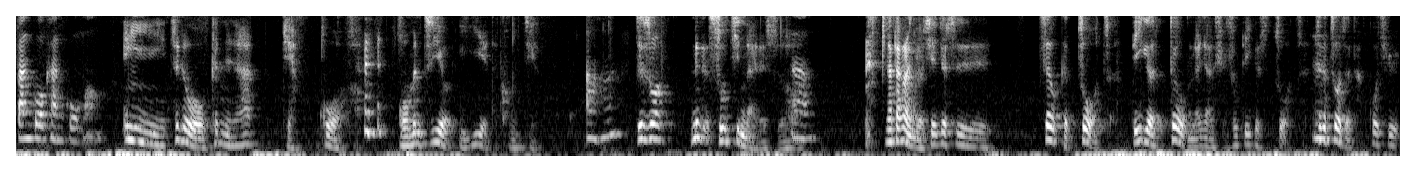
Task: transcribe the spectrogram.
翻过看过吗？诶、这个我跟人家讲过哈，我们只有一页的空间，啊哈，就是说那个书进来的时候，嗯那当然有些就是这个作者，第一个对我们来讲写书，第一个是作者，这个作者他过去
